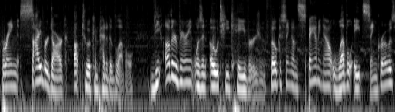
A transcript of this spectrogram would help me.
bring Cyberdark up to a competitive level. The other variant was an OTK version, focusing on spamming out level 8 synchros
